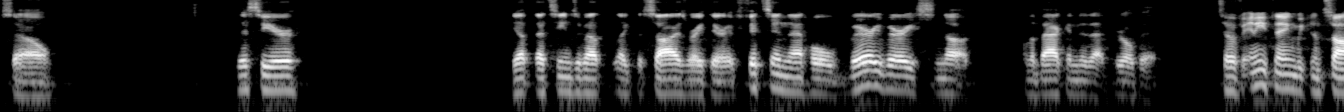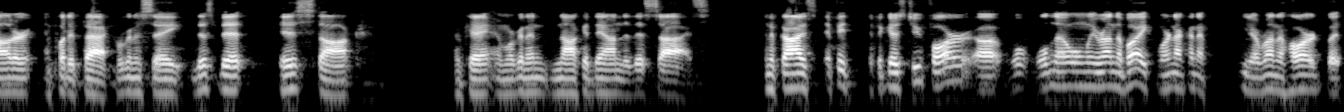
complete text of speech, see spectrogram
So this here, yep, that seems about like the size right there. It fits in that hole very, very snug on the back end of that drill bit. So if anything, we can solder and put it back. We're going to say this bit is stock, okay, and we're going to knock it down to this size. And if guys, if it if it goes too far, uh, we'll, we'll know when we run the bike. We're not going to, you know, run it hard, but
